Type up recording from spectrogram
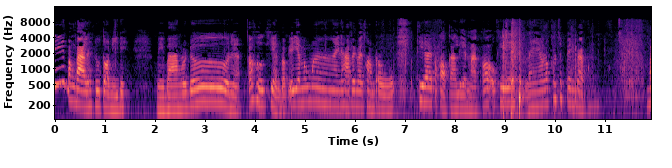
นิดๆบางๆเลยดูตอนนี้ดิไม่บางแล้วเด้อเนี่ยก็คือเขียนแบบเยอะแยะมากมายนะคะ เป็นใบความรู้ที่ได้ประกอบการเรียนมาก็โอเคเสร็จแล้วแล้วก็จะเป็นแบบใบ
